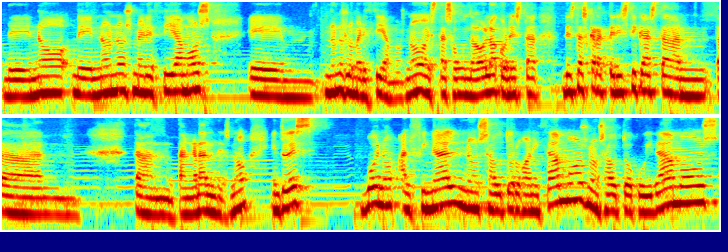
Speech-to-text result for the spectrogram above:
de no, de no nos merecíamos, eh, no nos lo merecíamos, ¿no? Esta segunda ola con esta, de estas características tan, tan, tan, tan grandes, ¿no? Entonces, bueno, al final nos autoorganizamos, nos autocuidamos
